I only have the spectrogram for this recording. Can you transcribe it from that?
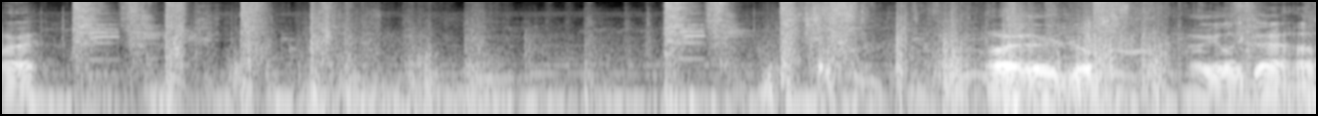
Alright. How you like that, huh?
